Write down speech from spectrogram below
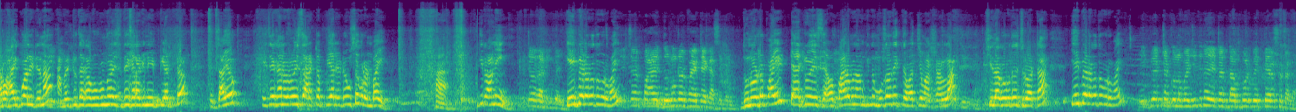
আরও হাই কোয়ালিটি না? আমরা একটু দেখাবো বন্ধুরা এই যে দেখে রাখেন এই পেয়ারটা। তো যাই হোক এই যে এখানে রয়েছে আরেকটা পেয়ার এটা উৎসব করেন ভাই। হ্যাঁ কি রানিং এটাও রানিং ভাই। এই পেয়ারটা কত বড় ভাই? এটার পায়ে পায়ে ট্যাগ আছে পাই ট্যাগ রয়েছে। আমার পায়ের মধ্যে আমি কিন্তু মোজা দেখতে পাচ্ছি মার্শাল্লাহ শিলা কবুতর চূড়াটা। এই পেয়ারটা কত বড় ভাই? এই পেয়ারটা কোনো ভাই যদি নেয় এটার দাম পড়বে তেরোশো টাকা।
